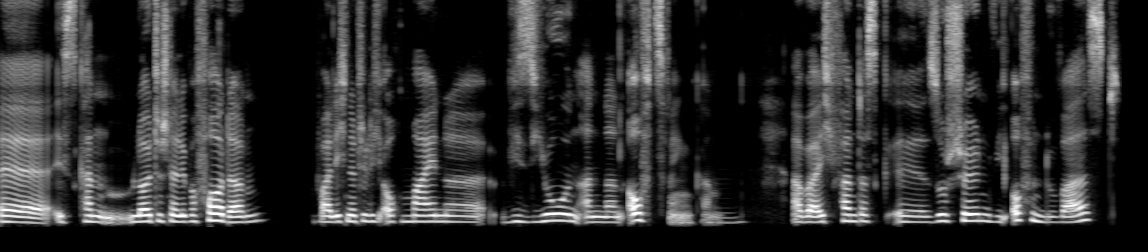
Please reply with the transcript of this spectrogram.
äh, ist, kann Leute schnell überfordern, weil ich natürlich auch meine Vision anderen aufzwingen kann. Aber ich fand das äh, so schön, wie offen du warst,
